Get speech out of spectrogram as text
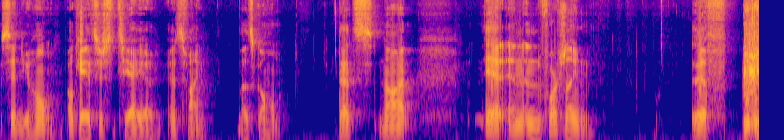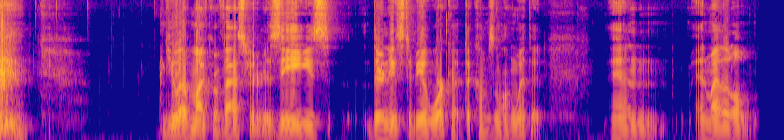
send you home. Okay, it's just a TIA. It's fine. Let's go home. That's not it. And, unfortunately, if you have microvascular disease, there needs to be a workup that comes along with it. And and my little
